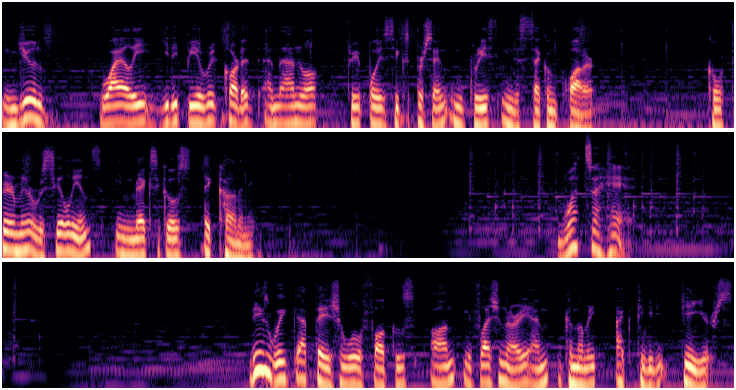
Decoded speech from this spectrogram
in June, while the GDP recorded an annual 3.6% increase in the second quarter, confirming resilience in Mexico's economy. What's ahead? This week, attention will focus on inflationary and economic activity figures.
